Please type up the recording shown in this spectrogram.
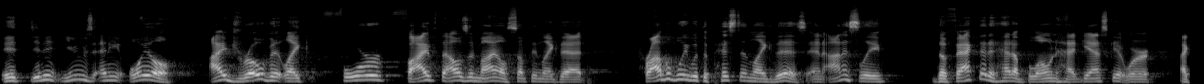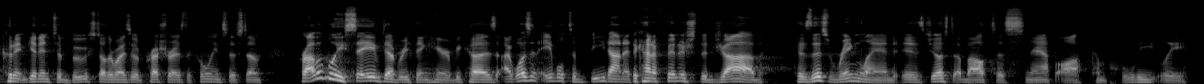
It didn't use any oil. I drove it like four, 5,000 miles, something like that, probably with a piston like this. And honestly, the fact that it had a blown head gasket where I couldn't get into boost, otherwise it would pressurize the cooling system, probably saved everything here because I wasn't able to beat on it to kind of finish the job because this ringland is just about to snap off completely.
